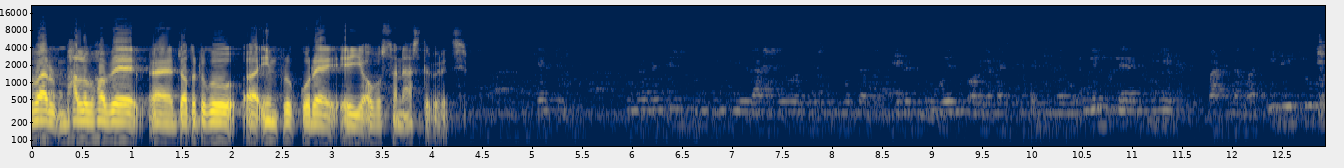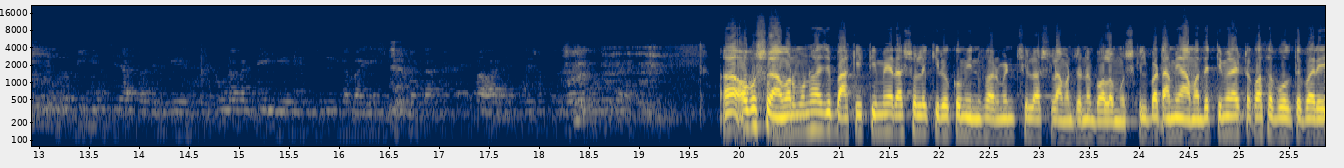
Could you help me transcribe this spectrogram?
আবার ভালোভাবে যতটুকু ইমপ্রুভ করে এই অবস্থানে আসতে পেরেছি টুর্নামেন্টের শুরু থেকে রাজশাহী ওয়ারিয়ার্সের মধ্যে আপনার যেটা হচ্ছে ওয়েল অর্গানাইজড একটা টিম এবং ওয়েল প্ল্যান নিয়ে মাঠে নামা এটাই কি ওগুলো যেগুলো টিমের চেয়ে আপনাদেরকে টুর্নামেন্টে এগিয়ে রেখেছিল কিনা বা এই শিরোপাটা পাওয়ার ক্ষেত্রে সবচেয়ে বড় ভূমিকা রাখছে আহ, অবশ্যই। আমার মনে হয় যে বাকি টিমের আসলে কীরকম ইনভায়রনমেন্ট ছিল আসলে আমার জন্য বলা মুশকিল। বাট আমি আমাদের টিমের একটা কথা বলতে পারি।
